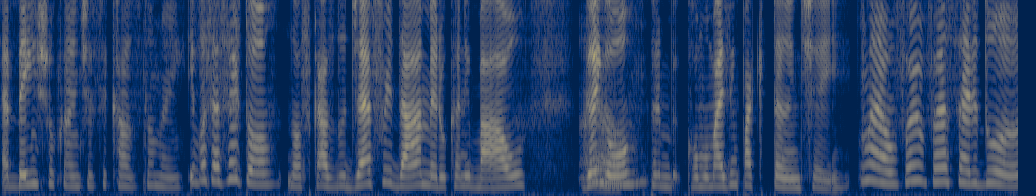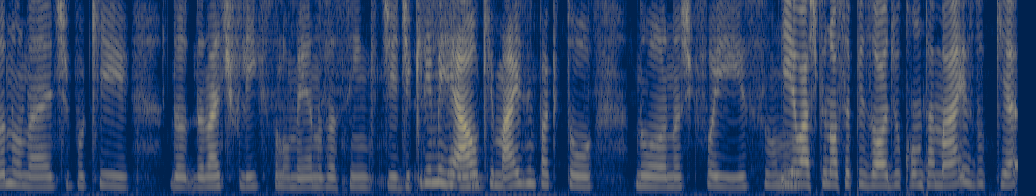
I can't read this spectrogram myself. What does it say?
é bem chocante esse caso também. E você acertou. Nosso caso do Jeffrey Dahmer, o canibal, ganhou prim- como mais impactante aí. É, foi, foi a série do ano, né? Tipo, que do, da Netflix, pelo menos, assim, de, de crime Sim. real que mais impactou no ano, acho que foi isso. E eu acho que o nosso episódio conta mais do que,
